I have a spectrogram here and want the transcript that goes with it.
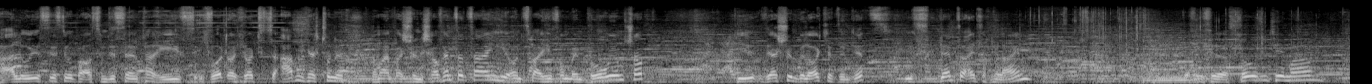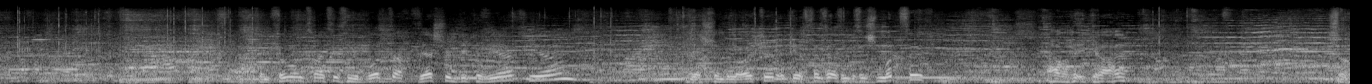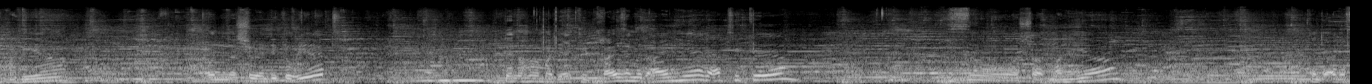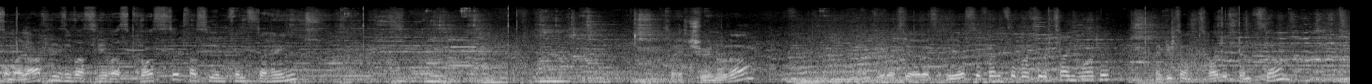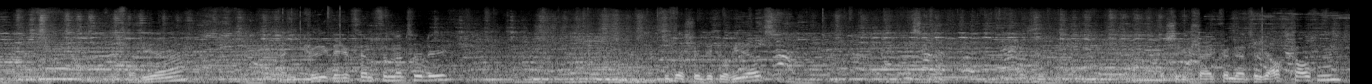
Hallo, hier ist Disney Oper aus dem Disneyland Paris. Ich wollte euch heute zur abendlichen Stunde noch mal ein paar schöne Schaufenster zeigen. Hier, und zwar hier vom Emporium Shop, die sehr schön beleuchtet sind jetzt. Ich blende einfach mal ein. Das ist hier das Frozen-Thema. Zum 25. Geburtstag sehr schön dekoriert hier. Sehr schön beleuchtet. Okay, das Fenster ist ein bisschen schmutzig, aber egal. Schaut mal hier. Und schön dekoriert. Dann auch noch mal direkt die Preise mit ein hier, der Artikel. So, schaut mal hier. Könnt ihr alles nochmal nachlesen, was hier was kostet, was hier im Fenster hängt. Ist echt schön, oder? Okay, das wäre das erste Fenster, was ich euch zeigen wollte. Dann gibt es noch ein zweites Fenster. Fenster natürlich. Super schön dekoriert. Das schöne Kleid könnt ihr natürlich auch kaufen.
